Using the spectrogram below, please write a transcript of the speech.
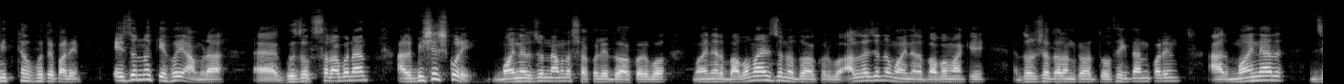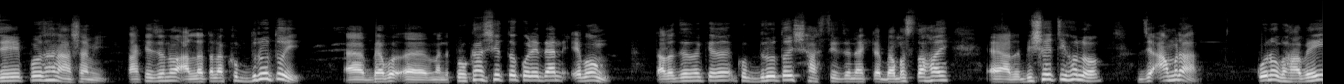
মিথ্যাও হতে পারে। এই জন্য কেহই আমরা গুজব ছড়াবো না। আর বিশেষ করে ময়নার জন্য আমরা সকলে দোয়া করব, ময়নার বাবা মায়ের জন্য দোয়া করব, আল্লাহর জন্য ময়নার বাবা মাকে ধৈর্য ধারণ করার তৌফিক দান করেন। আর ময়নার যে প্রধান আসামি, তাকে যেন আল্লাহ তালা খুব দ্রুতই মানে প্রকাশিত করে দেন এবং তাদের জন্য খুব দ্রুতই শাস্তির জন্য একটা ব্যবস্থা হয়। আর বিষয়টি হলো যে আমরা কোনোভাবেই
